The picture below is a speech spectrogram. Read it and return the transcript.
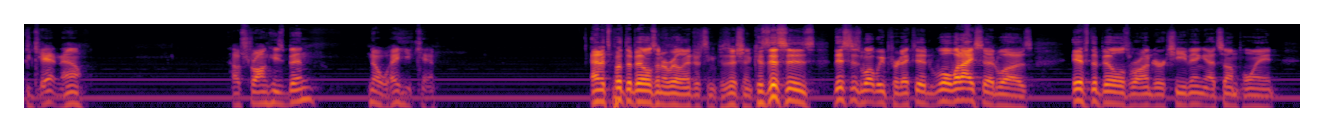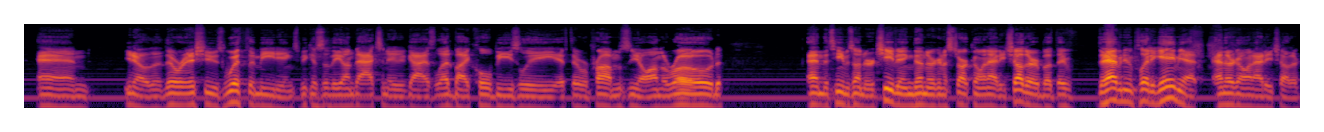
You can't now. How strong he's been? No way you can. And it's put the Bills in a real interesting position because this is this is what we predicted. Well, what I said was if the Bills were underachieving at some point and you know there were issues with the meetings because of the unvaccinated guys led by Cole Beasley, if there were problems, you know, on the road and the team is underachieving, then they're going to start going at each other, but they've they haven't even played a game yet and they're going at each other.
